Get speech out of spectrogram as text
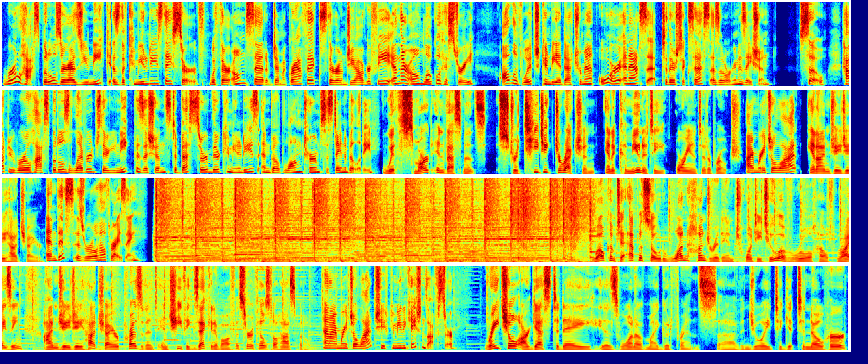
Rural hospitals are as unique as the communities they serve, with their own set of demographics, their own geography, and their own local history, all of which can be a detriment or an asset to their success as an organization. So, how do rural hospitals leverage their unique positions to best serve their communities and build long term sustainability? With smart investments, strategic direction, and a community oriented approach. I'm Rachel Lott. And I'm JJ Hodshire. And this is Rural Health Rising. Welcome to episode 122 of Rural Health Rising. I'm JJ Hodshire, President and Chief Executive Officer of Hillsdale Hospital. And I'm Rachel Lott, Chief Communications Officer. Rachel, our guest today, is one of my good friends. Uh, I've enjoyed to get to know her.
